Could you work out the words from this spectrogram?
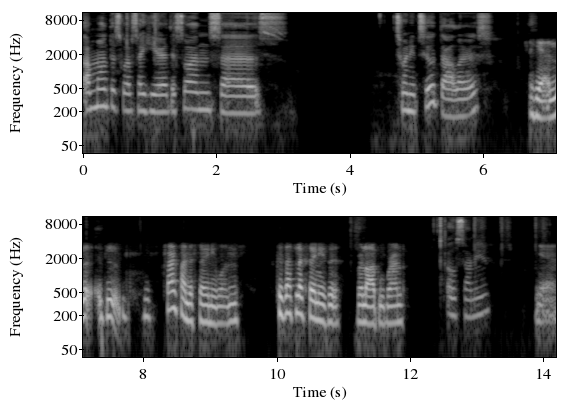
I'm on this website here. This one says twenty two dollars. Yeah, look, look try and find the Sony ones. Because I feel like Sony is a reliable brand. Oh, Sony. Yeah.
